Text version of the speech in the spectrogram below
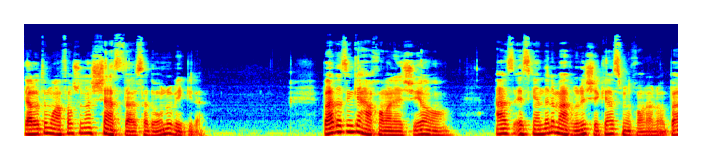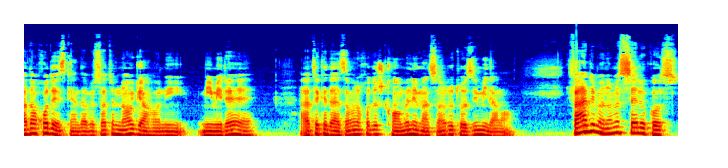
که البته موفق شدن 60 درصد اون رو بگیرن. بعد از اینکه هخامنشی از اسکندر مقدونی شکست می‌خورن و بعدم خود اسکندر به صورت ناگهانی میمیره البته که در زمان خودش کامل این مسائل رو توضیح میدم. فردی به نام سلوکوس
